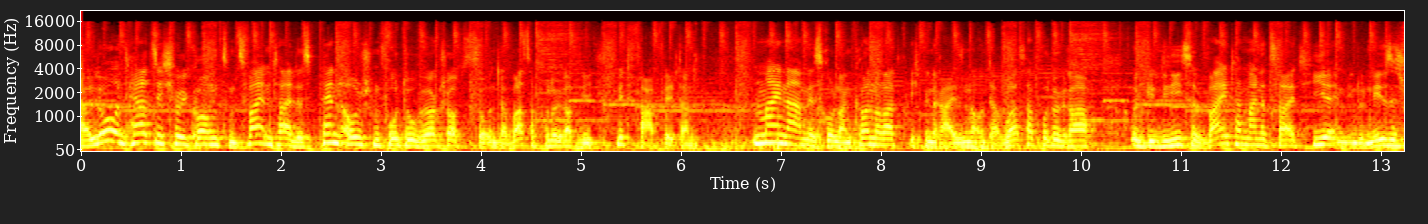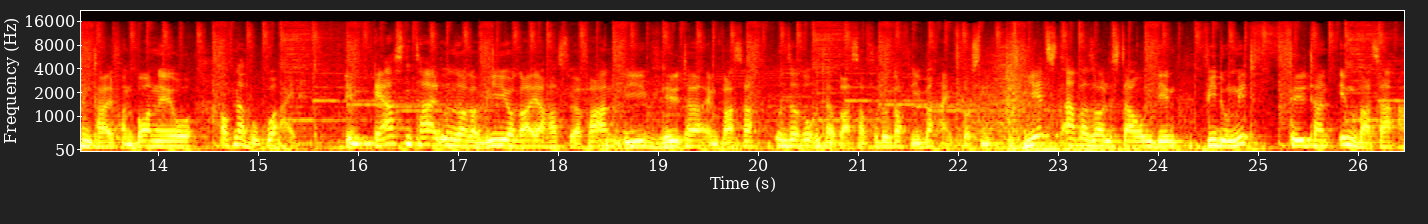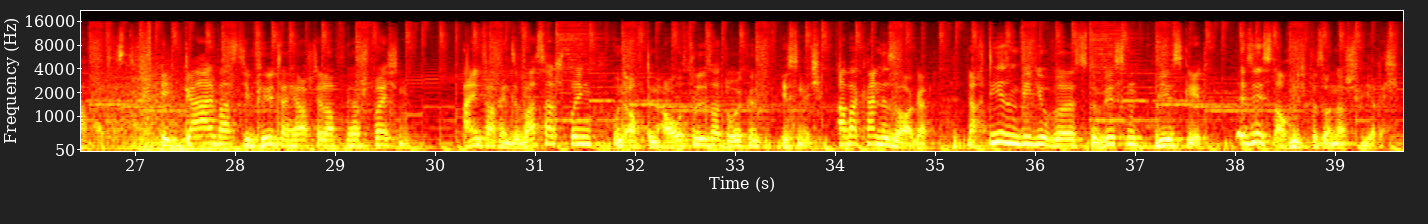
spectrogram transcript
Hallo und herzlich willkommen zum zweiten Teil des Pen Ocean Photo Workshops zur Unterwasserfotografie mit Farbfiltern. Mein Name ist Roland Konrad, ich bin reisender Unterwasserfotograf und genieße weiter meine Zeit hier im indonesischen Teil von Borneo auf Nabucco Island. Im ersten Teil unserer Videoreihe hast du erfahren, wie Filter im Wasser unsere Unterwasserfotografie beeinflussen. Jetzt aber soll es darum gehen, wie du mit Filtern im Wasser arbeitest. Egal was die Filterhersteller versprechen, Einfach ins Wasser springen und auf den Auslöser drücken ist nicht. Aber keine Sorge, nach diesem Video wirst du wissen, wie es geht. Es ist auch nicht besonders schwierig.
